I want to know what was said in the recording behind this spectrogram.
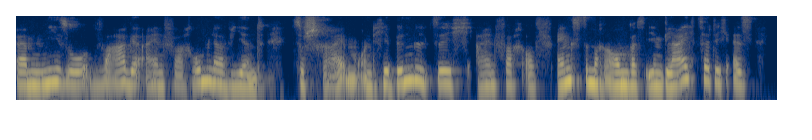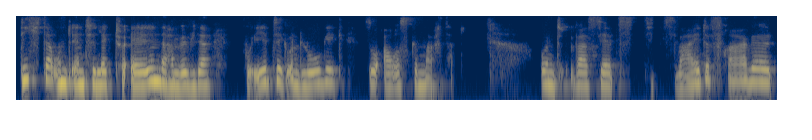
ähm, nie so vage einfach rumlavierend zu schreiben. Und hier bündelt sich einfach auf engstem Raum, was ihn gleichzeitig als Dichter und Intellektuellen, da haben wir wieder Poetik und Logik, so ausgemacht hat. Und was jetzt die zweite Frage,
